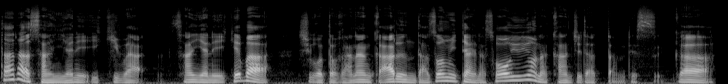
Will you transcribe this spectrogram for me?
たら山谷に行きば山谷に行けば仕事がなんかあるんだぞみたいなそういうような感じだったんですが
